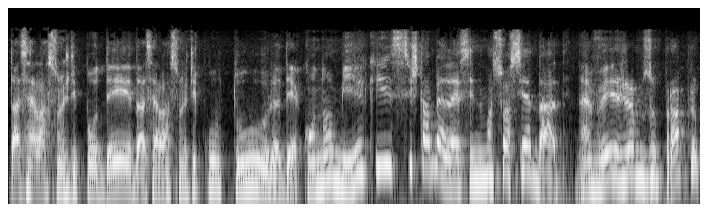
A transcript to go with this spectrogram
das relações de poder, das relações de cultura, de economia que se estabelecem numa sociedade. Né? Vejamos o próprio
